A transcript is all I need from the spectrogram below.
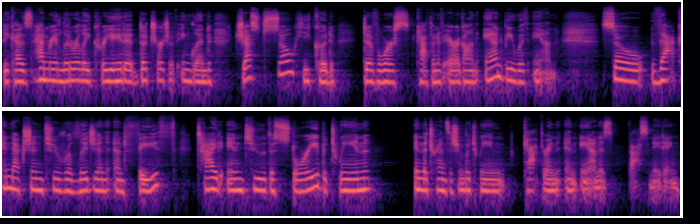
because Henry literally created the Church of England just so he could divorce Catherine of Aragon and be with Anne. So that connection to religion and faith tied into the story between, in the transition between Catherine and Anne is fascinating.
